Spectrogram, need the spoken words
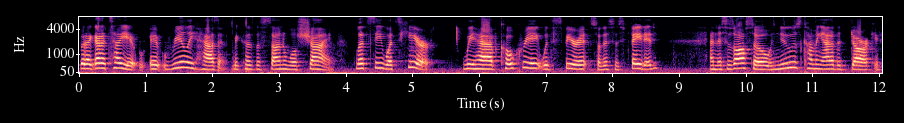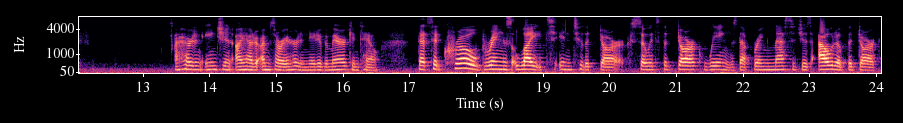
But I gotta tell you, it really hasn't because the sun will shine. Let's see what's here We have co create with spirit. So this is faded. And this is also news coming out of the dark. If I heard an ancient, I had, I'm sorry, I heard a Native American tale that said crow brings light into the dark. So it's the dark wings that bring messages out of the dark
